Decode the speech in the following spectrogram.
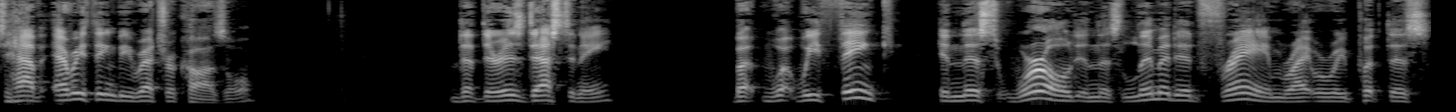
to have everything be retrocausal, that there is destiny. But what we think in this world, in this limited frame, right, where we put this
